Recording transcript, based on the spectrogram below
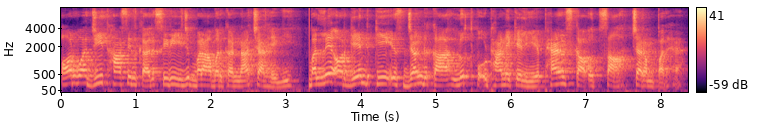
और वह जीत हासिल कर सीरीज़ बराबर करना चाहेगी। बल्ले और गेंद की इस जंग का लुत्फ उठाने के लिए फैंस का उत्साह चरम पर है।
